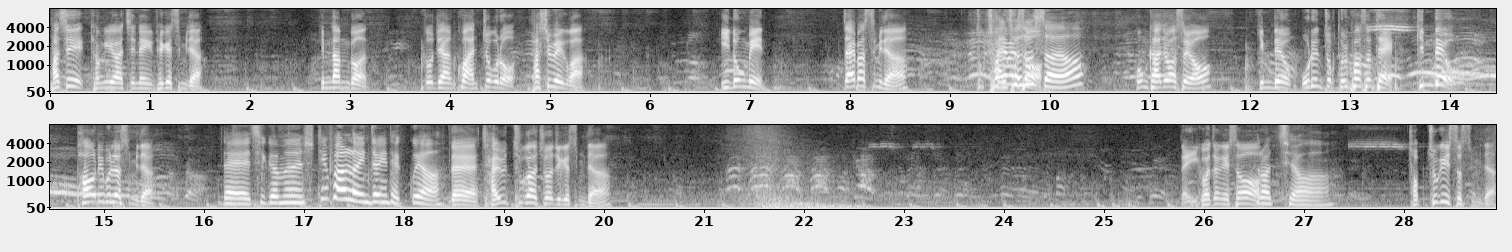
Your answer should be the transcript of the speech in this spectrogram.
다시 경기가 진행이 되겠습니다. 김남건 쏘지 않고 안쪽으로 다시 외곽. 이동민 짧았습니다. 툭잘 쳐내면서. 공 가져왔어요. 김대욱 오른쪽 돌파 선택. 김대욱 파울이 불렸습니다. 네, 지금은 슈팅 파울로 인정이 됐고요. 네, 자유투가 주어지겠습니다. 네, 이 과정에서 그렇죠. 접촉이 있었습니다.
